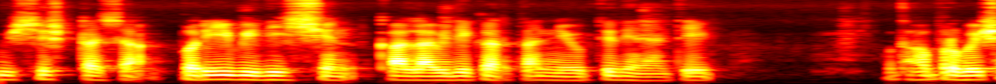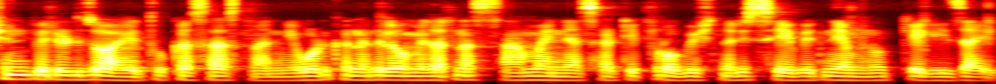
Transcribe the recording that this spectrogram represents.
विशिष्टाच्या परिविधीशीन कालावधीकरता नियुक्ती देण्यात येईल. आता हा प्रोबेशन पिरियड जो आहे तो कसा असणार? निवड करण्यात आलेल्या उमेदवारांना सहा महिन्यासाठी प्रोबेशनरी सेवेत नेमणूक केली जाईल.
